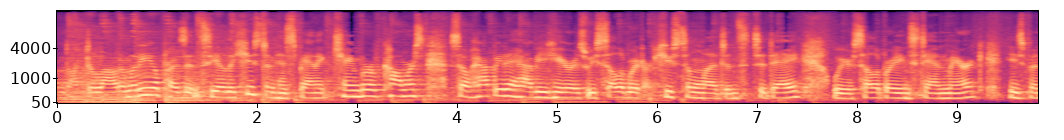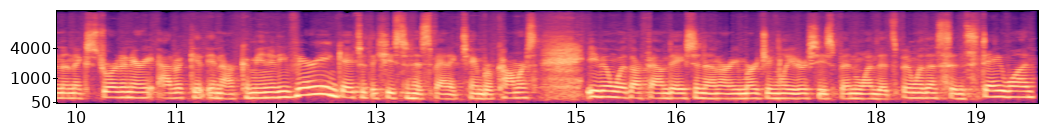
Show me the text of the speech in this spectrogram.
I'm Dr. Laura Murillo, President and CEO of the Houston Hispanic Chamber of Commerce. So happy to have you here as we celebrate our Houston legends. Today, we are celebrating Stan Marek. He's been an extraordinary advocate in our community, very engaged with the Houston Hispanic Chamber of Commerce. Even with our foundation and our emerging leaders, he's been one that's been with us since day one,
